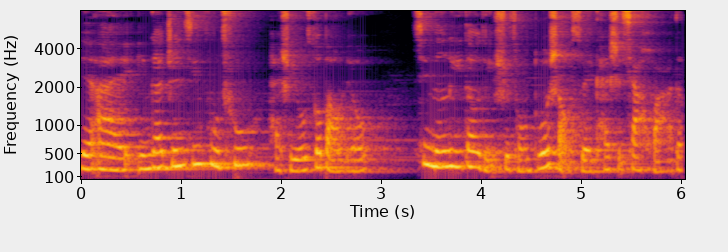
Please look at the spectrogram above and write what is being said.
恋爱应该真心付出还是有所保留？性能力到底是从多少岁开始下滑的？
